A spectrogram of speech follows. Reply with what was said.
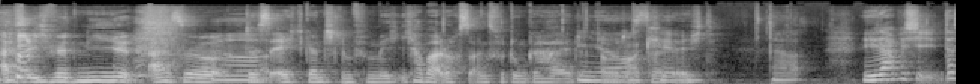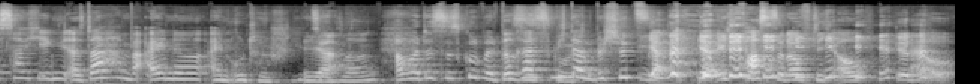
Also ich würde nie, also das ist echt ganz schlimm für mich. Ich habe halt auch so Angst vor Dunkelheit. Ja, aber das ist okay. halt echt. Ja. Nee, da habe ich, das habe ich irgendwie, also da haben wir eine, einen Unterschied Ja. sozusagen. Aber das ist gut, weil du Das kannst ist mich gut. dann beschützen. Ja, ja ich passe dann auf dich auf, genau.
